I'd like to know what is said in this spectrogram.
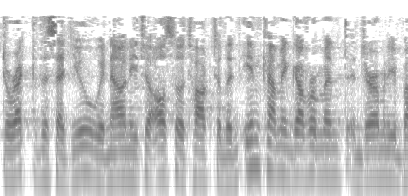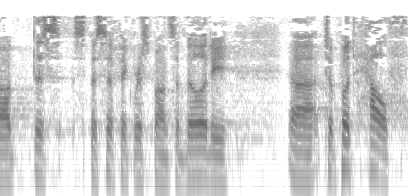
directed this at you. We now need to also talk to the incoming government in Germany about this specific responsibility uh, to put health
